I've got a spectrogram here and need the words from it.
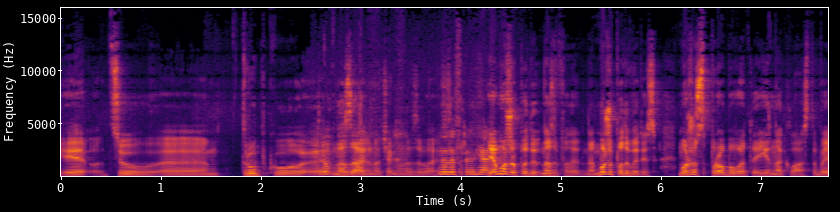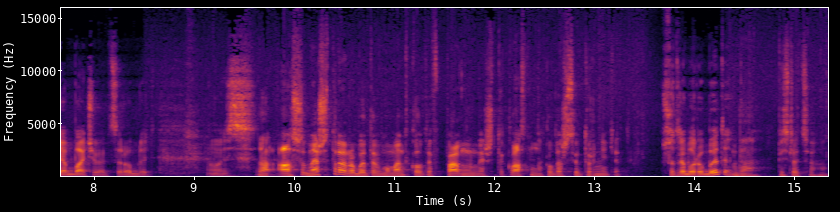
е, цю е, трубку, е, Трубку, назальну, як вона називається. Я можу, подив... можу подивитися, можу спробувати її накласти, бо я бачив, як це роблять. Ось. Да. А що, знаєш, що треба робити в момент, коли ти впевнений, що ти класно накладеш свій турнікет? Що треба робити? Да, після цього.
